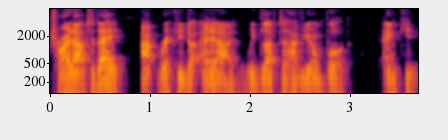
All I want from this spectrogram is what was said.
try it out today at riku.ai. We'd love to have you on board. Thank you.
